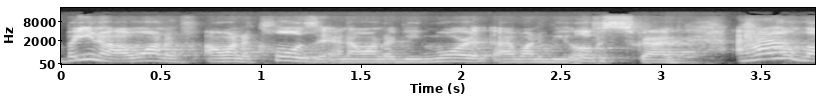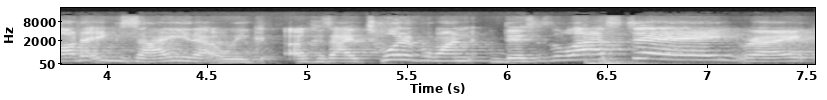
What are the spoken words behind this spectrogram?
But you know, I want to I want to close it and I want to be more, I want to be oversubscribed. I had a lot of anxiety that week uh, because I told everyone this is the last day, right?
